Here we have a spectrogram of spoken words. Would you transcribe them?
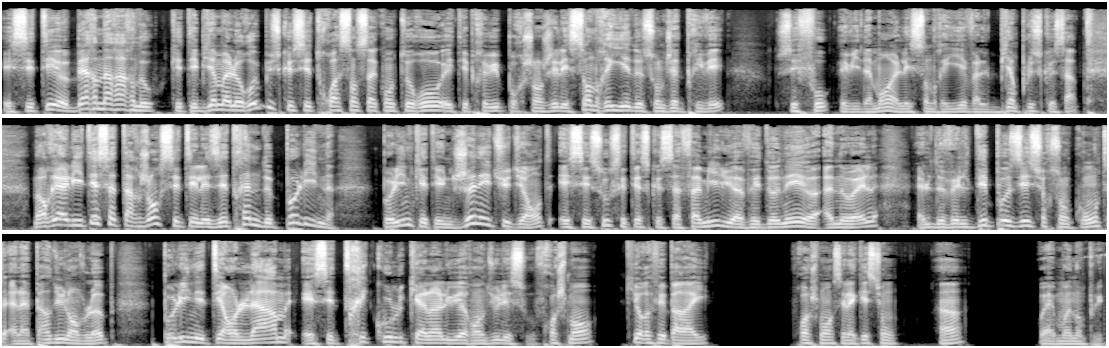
Et c'était euh, Bernard Arnault, qui était bien malheureux puisque ces 350 euros étaient prévus pour changer les cendriers de son jet privé. C'est faux, évidemment, les cendriers valent bien plus que ça. Mais en réalité, cet argent, c'était les étrennes de Pauline. Pauline qui était une jeune étudiante, et ses sous, c'était ce que sa famille lui avait donné euh, à Noël. Elle devait le déposer sur son compte, elle a perdu l'enveloppe. Pauline était en larmes, et c'est très cool qu'Alain lui ait rendu les sous. Franchement, qui aurait fait pareil? Franchement, c'est la question. Hein? Ouais, moi non plus.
